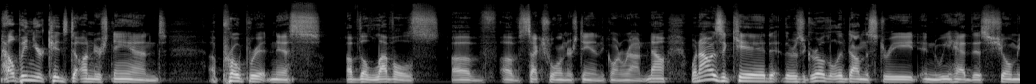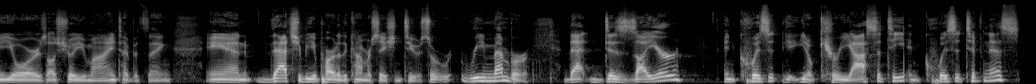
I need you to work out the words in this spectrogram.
helping your kids to understand appropriateness of the levels of of sexual understanding going around. Now, when I was a kid, there was a girl that lived down the street, and we had this "show me yours, I'll show you mine" type of thing, and that should be a part of the conversation too. So remember that desire, inquisit, you know, curiosity, inquisitiveness.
